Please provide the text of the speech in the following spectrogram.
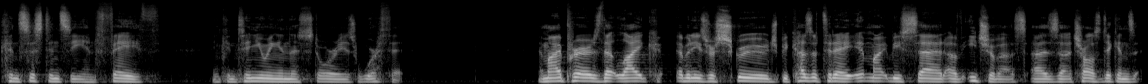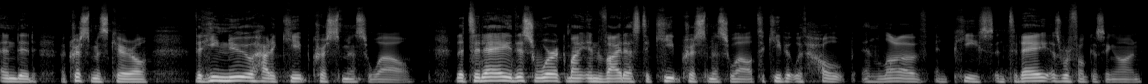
consistency and faith and continuing in this story is worth it. And my prayer is that, like Ebenezer Scrooge, because of today, it might be said of each of us, as uh, Charles Dickens ended a Christmas carol, that he knew how to keep Christmas well. That today, this work might invite us to keep Christmas well, to keep it with hope and love and peace. And today, as we're focusing on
